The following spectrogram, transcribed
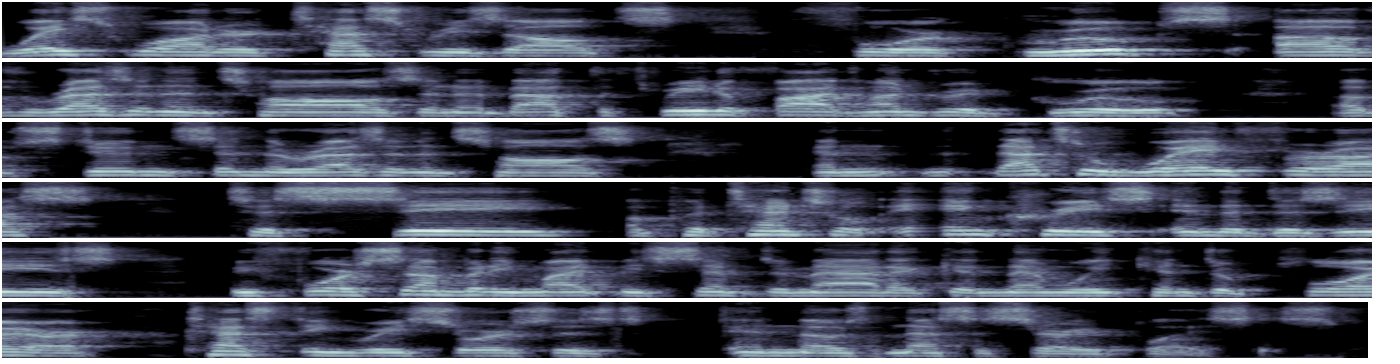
wastewater test results for groups of residence halls and about the three to 500 group of students in the residence halls. And that's a way for us to see a potential increase in the disease before somebody might be symptomatic, and then we can deploy our testing resources in those necessary places.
